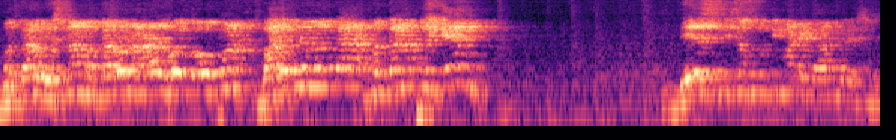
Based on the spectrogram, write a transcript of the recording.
મતદારો, દેશના મતદારો નારાજ હોય તો પણ કામ કરે છે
